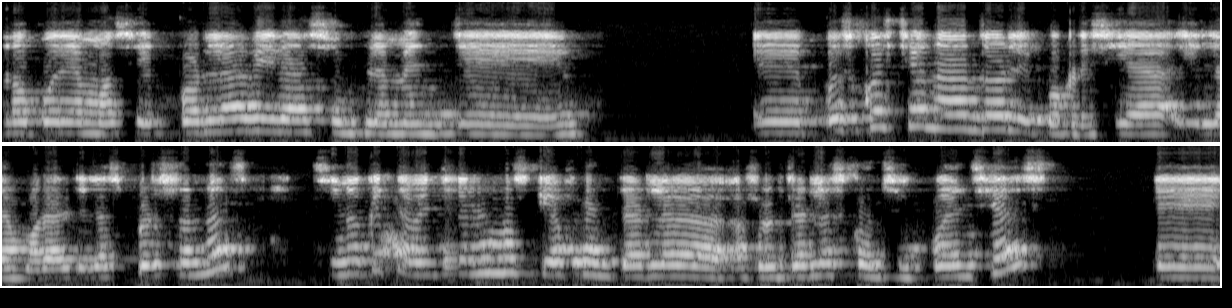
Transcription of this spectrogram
No podemos ir por la vida simplemente eh, pues cuestionando la hipocresía y la moral de las personas, sino que también tenemos que afrontar, la, afrontar las consecuencias de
